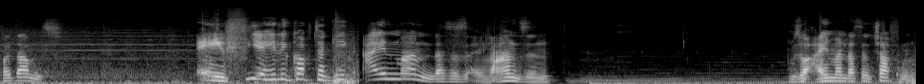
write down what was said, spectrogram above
Verdammt. Ey, vier Helikopter gegen einen Mann. Das ist ein Wahnsinn. So ein Mann das denn schaffen?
